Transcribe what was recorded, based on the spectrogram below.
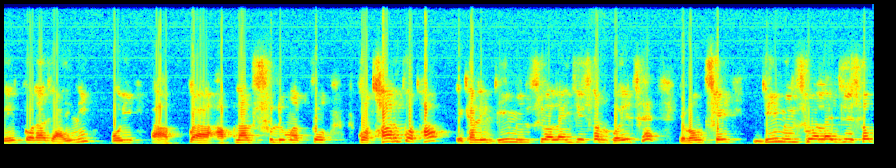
বের করা যায়নি। ওই আপনার শুধুমাত্র কথার কথা এখানে ডিমিউচুয়ালাইজেশন হয়েছে এবং সেই ডিমিউচুয়ালাইজেশন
